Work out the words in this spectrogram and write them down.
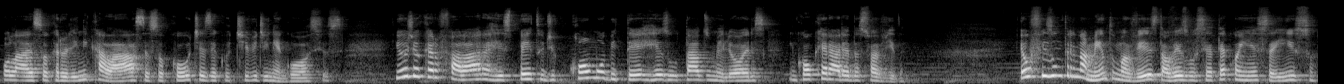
Olá, eu sou Caroline Calassa, eu sou coach executivo de negócios e hoje eu quero falar a respeito de como obter resultados melhores em qualquer área da sua vida. Eu fiz um treinamento uma vez, talvez você até conheça isso,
